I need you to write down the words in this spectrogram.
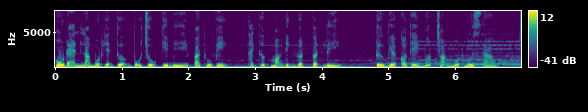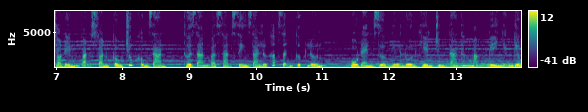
Hố đen là một hiện tượng vũ trụ kỳ bí và thú vị, thách thức mọi định luật vật lý. Từ việc có thể nuốt chọn một ngôi sao, cho đến vặn xoắn cấu trúc không gian, thời gian và sản sinh ra lực hấp dẫn cực lớn, hố đen dường như luôn khiến chúng ta thắc mắc vì những điều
